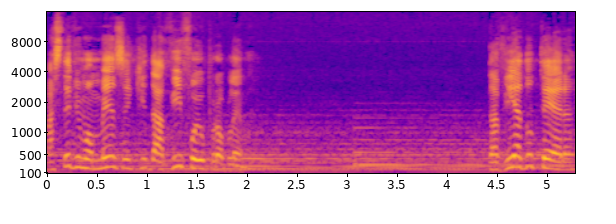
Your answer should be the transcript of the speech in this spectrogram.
Mas teve momentos em que Davi foi o problema. Davi adultera,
